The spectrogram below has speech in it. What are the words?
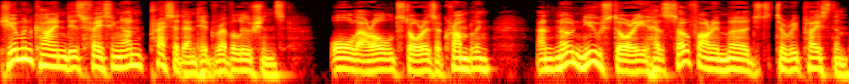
Humankind is facing unprecedented revolutions. All our old stories are crumbling and no new story has so far emerged to replace them.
